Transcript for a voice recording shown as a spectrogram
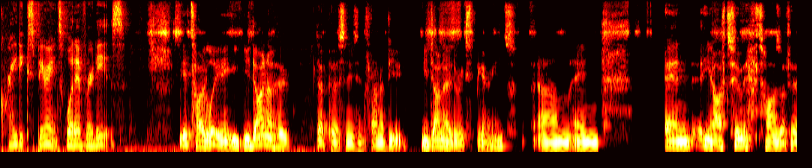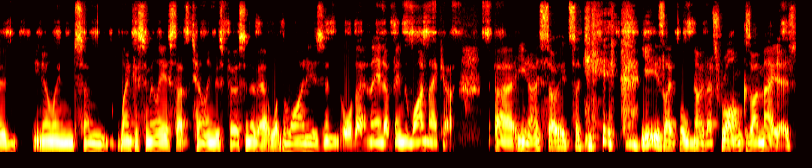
great experience, whatever it is. Yeah, totally. You don't know who that person is in front of you. You don't know their experience, um, and and you know, I've too many times I've heard you know when some wanker sommelier starts telling this person about what the wine is and all that, and they end up being the winemaker. Uh, you know, so it's like it's like, well, no, that's wrong because I made it.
